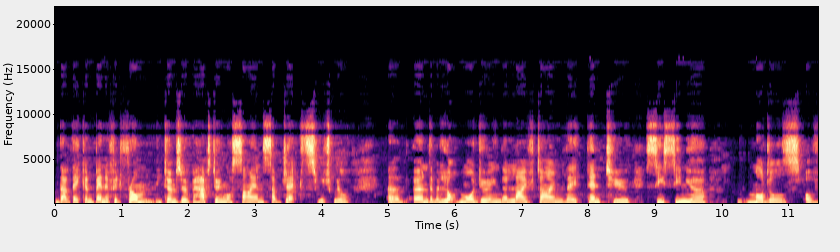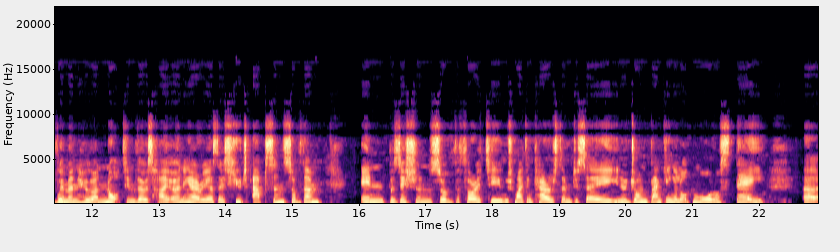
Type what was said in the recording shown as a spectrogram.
that they can benefit from in terms of perhaps doing more science subjects, which will uh, earn them a lot more during their lifetime. They tend to see senior models of women who are not in those high earning areas. There's huge absence of them in positions of authority, which might encourage them to say, you know, join banking a lot more or stay uh,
